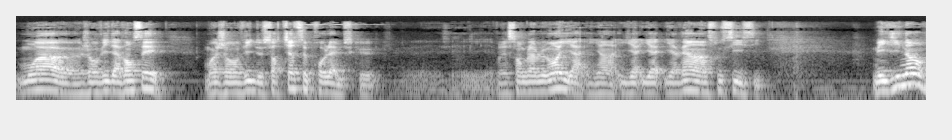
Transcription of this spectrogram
moi euh, j'ai envie d'avancer, moi j'ai envie de sortir de ce problème, parce que vraisemblablement il y, il, y a, il y, avait un souci ici. Mais il dit non,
